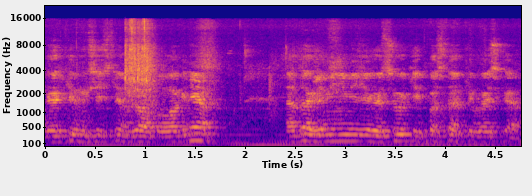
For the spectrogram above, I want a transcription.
реактивных систем залпового огня, а также минимизировать сроки их поставки войска.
